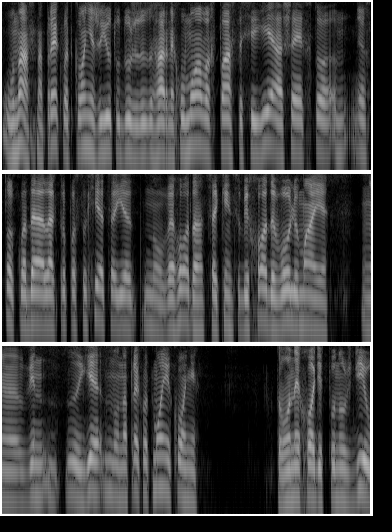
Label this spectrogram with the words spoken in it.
У нас, наприклад, коні живуть у дуже гарних умовах, пастися є, а ще як хто, е, хто кладе електропастухи, це є ну, вигода, цей кінь собі ходить, волю має. Е, Він є, ну, наприклад, мої коні, то вони ходять по нужді у,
